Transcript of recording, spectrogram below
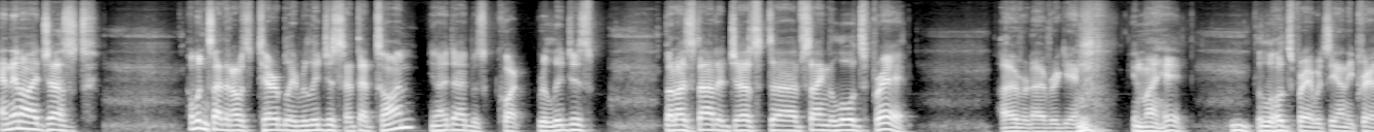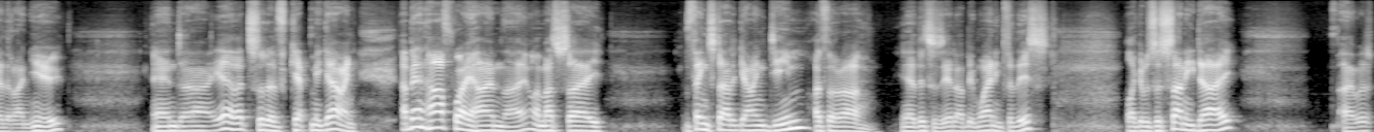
And then I just, I wouldn't say that I was terribly religious at that time. You know, dad was quite religious, but I started just uh, saying the Lord's Prayer over and over again in my head. The Lord's Prayer was the only prayer that I knew. And uh, yeah, that sort of kept me going. About halfway home, though, I must say, things started going dim. I thought, oh, yeah, this is it. I've been waiting for this. Like it was a sunny day. I was,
